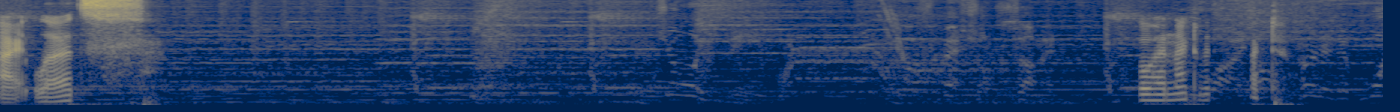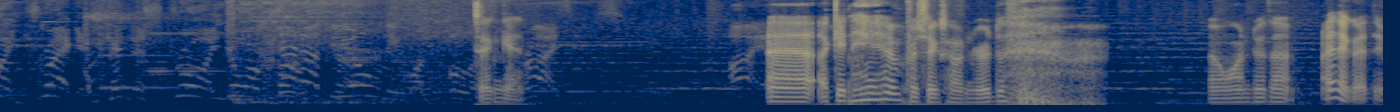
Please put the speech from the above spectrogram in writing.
Alright, let's. Go ahead and activate the effect. Uh, I can hit him for 600. I want to do that. I think I do.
